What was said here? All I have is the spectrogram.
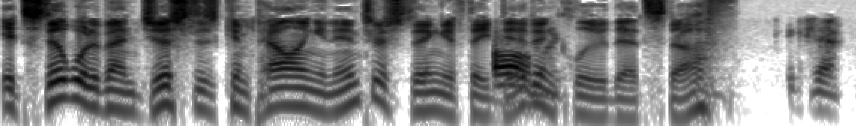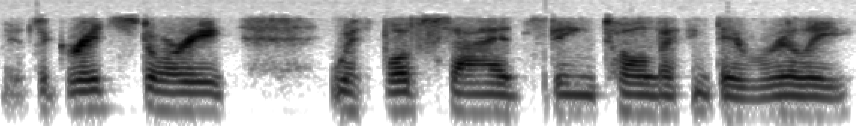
it still would have been just as compelling and interesting if they did oh, include that stuff. Exactly. It's a great story with both sides being told. I think they really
